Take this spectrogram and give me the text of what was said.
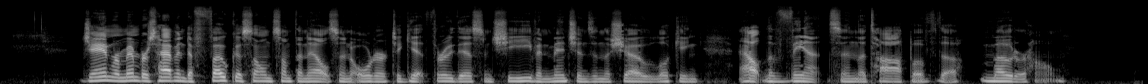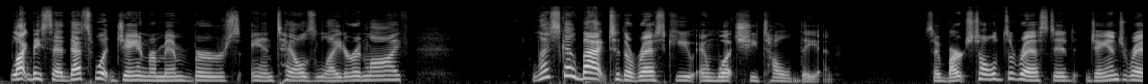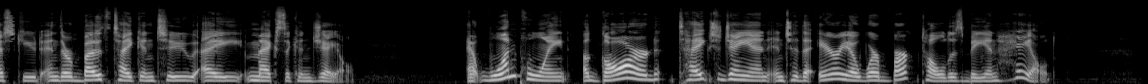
Jan remembers having to focus on something else in order to get through this, and she even mentions in the show looking out the vents in the top of the motorhome. Like B said, that's what Jan remembers and tells later in life. Let's go back to the rescue and what she told then. So Berchtold's arrested, Jan's rescued, and they're both taken to a Mexican jail. At one point, a guard takes Jan into the area where Berchtold is being held.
